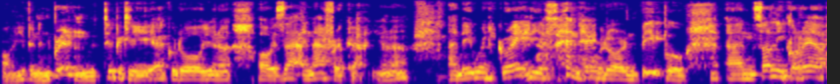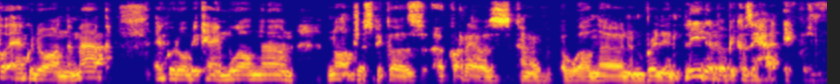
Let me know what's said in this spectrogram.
or even in Britain, would typically Ecuador, you know, oh, is that in Africa? You know, and it would greatly offend Ecuadorian people. And suddenly Correa put Ecuador on the map. Ecuador became well known not just because uh, Correa was kind of a well-known and brilliant leader, but because it had it was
